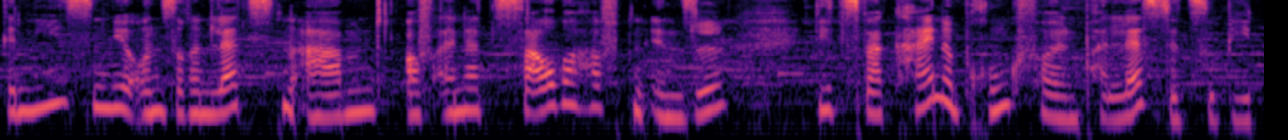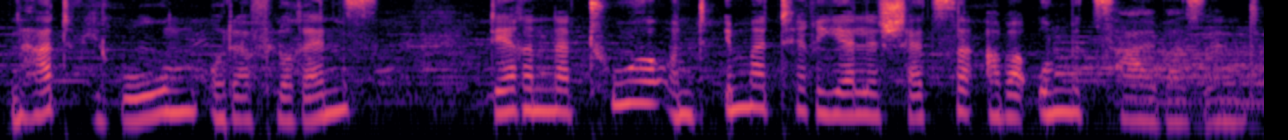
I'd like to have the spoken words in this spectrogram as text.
genießen wir unseren letzten Abend auf einer zauberhaften Insel, die zwar keine prunkvollen Paläste zu bieten hat wie Rom oder Florenz, deren Natur und immaterielle Schätze aber unbezahlbar sind.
